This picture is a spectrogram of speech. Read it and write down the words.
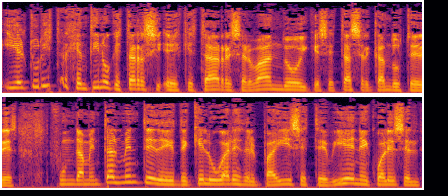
y el turista argentino que está, eh, que está reservando y que se está acercando a ustedes, fundamentalmente de, qué lugares del país este, viene, cuál es el,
